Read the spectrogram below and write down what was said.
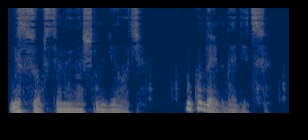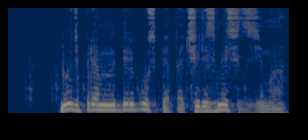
и собственный начну делать. Ну, куда это годится? Люди прямо на берегу спят, а через месяц зима.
